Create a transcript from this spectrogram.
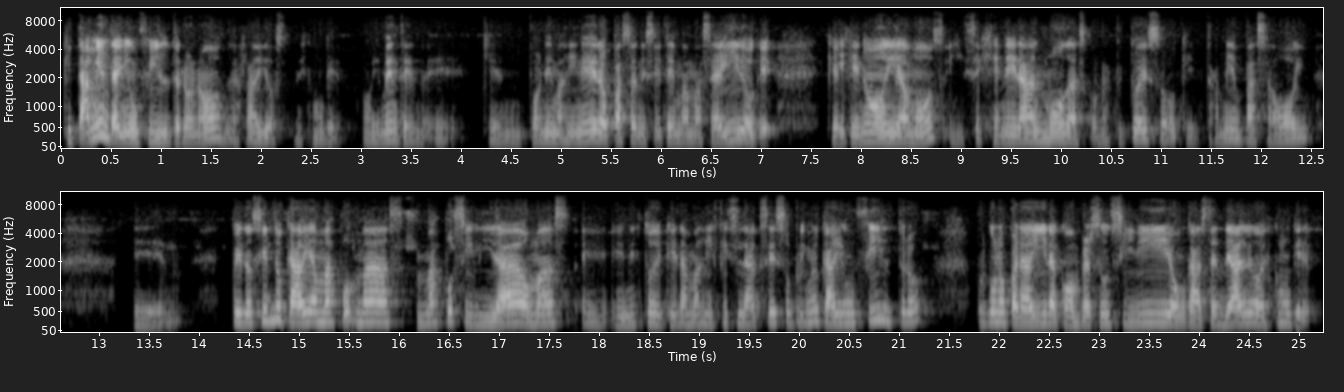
que también tenía un filtro, ¿no? Las radios, es como que, obviamente, eh, quien pone más dinero pasa en ese tema más seguido que, que el que no, digamos, y se generan modas con respecto a eso, que también pasa hoy. Eh, pero siento que había más, más, más posibilidad o más eh, en esto de que era más difícil el acceso. Primero que había un filtro, porque uno para ir a comprarse un CD o un cassette de algo es como que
